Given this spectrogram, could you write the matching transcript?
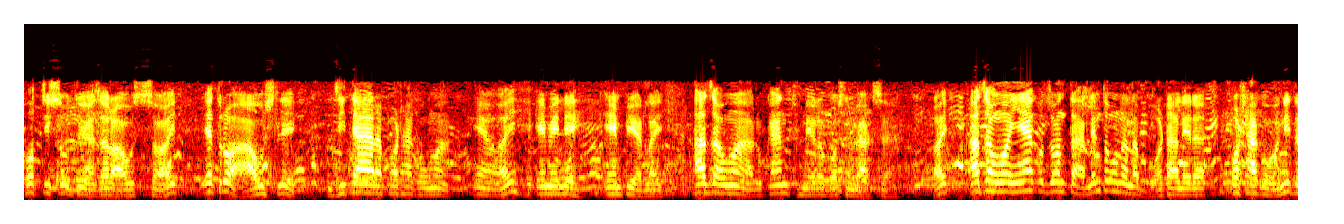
पच्चिस सौ दुई हजार हाउस छ है। यत्रो हाउसले जिताएर पठाएको उहाँ है एमएलए एमपीहरूलाई आज उहाँहरू कान थुनेर बस्नु भएको छ है। आज उहाँ यहाँको जनताहरूले पनि त उनीहरूलाई भोट हालेर पठाएको हो नि त।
